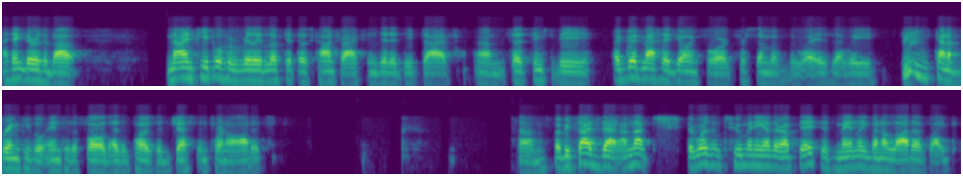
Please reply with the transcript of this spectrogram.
I think there was about nine people who really looked at those contracts and did a deep dive. Um, so it seems to be a good method going forward for some of the ways that we kind of bring people into the fold as opposed to just internal audits. Um, but besides that, I'm not. There wasn't too many other updates. It's mainly been a lot of like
